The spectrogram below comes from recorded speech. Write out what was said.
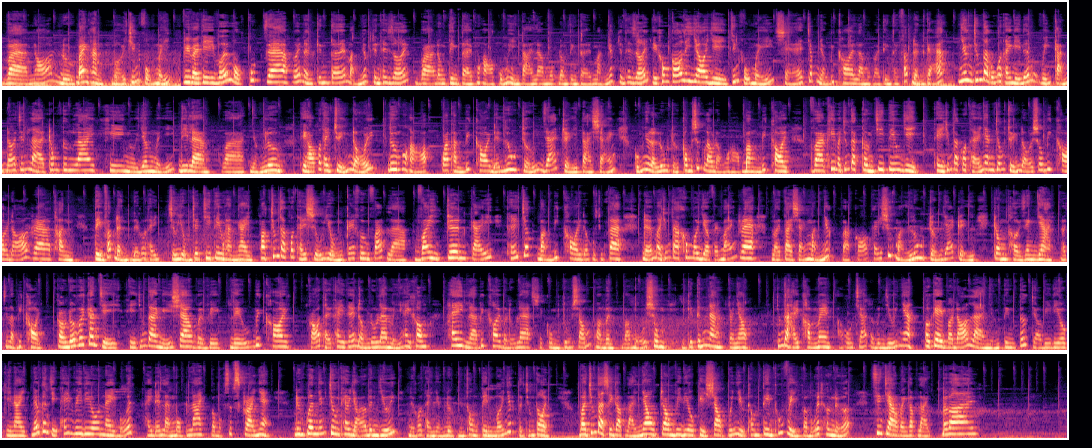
và nó được ban hành bởi chính phủ Mỹ. Vì vậy thì với một quốc gia với nền kinh tế mạnh nhất trên thế giới và đồng tiền tệ của họ cũng hiện tại là một đồng tiền tệ mạnh nhất trên thế giới, thì không có lý do gì chính phủ Mỹ sẽ chấp nhận Bitcoin là một loại tiền tệ pháp định cả. Nhưng chúng ta cũng có thể nghĩ đến một viễn cảnh, đó chính là trong tương lai khi người dân Mỹ đi làm và nhận lương, thì họ có thể chuyển đổi lương của họ qua thành Bitcoin để lưu trữ giá trị tài sản cũng như là lưu trữ công sức lao động của họ bằng Bitcoin. Và khi mà chúng ta cần chi tiêu gì thì chúng ta có thể nhanh chóng chuyển đổi số Bitcoin đó ra thành tiền pháp định để có thể sử dụng cho chi tiêu hàng ngày. Hoặc chúng ta có thể sử dụng cái phương pháp là vay trên cái thế chấp bằng bitcoin đó của chúng ta, để mà chúng ta không bao giờ phải bán ra loại tài sản mạnh nhất và có cái sức mạnh lưu trữ giá trị trong thời gian dài, đó chính là bitcoin. Còn đối với các anh chị thì chúng ta nghĩ sao về việc liệu bitcoin có thể thay thế đồng đô la mỹ hay không? Hay là bitcoin và đô la sẽ cùng chung sống, hòa bình và bổ sung những cái tính năng cho nhau? Chúng ta hãy comment ở ô chat ở bên dưới nha. Ok và đó là những tin tức cho video kỳ này. Nếu các anh chị thấy video này bổ ích, hãy để lại một like và một subscribe nha. Đừng quên nhấn chuông theo dõi ở bên dưới để có thể nhận được những thông tin mới nhất từ chúng tôi. Và chúng ta sẽ gặp lại nhau trong video kỳ sau với nhiều thông tin thú vị và bổ ích hơn nữa. Xin chào và hẹn gặp lại. Bye bye!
